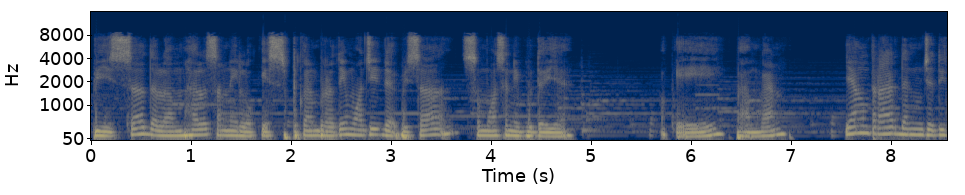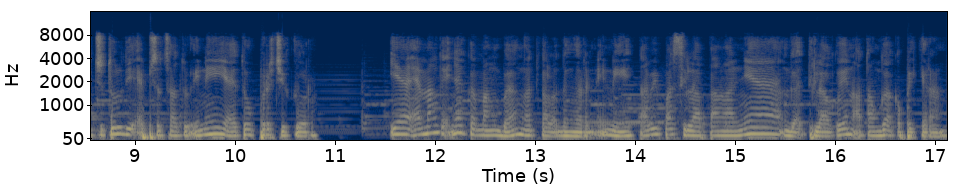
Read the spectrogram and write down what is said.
bisa dalam hal seni lukis, bukan berarti Mochi tidak bisa semua seni budaya. Oke, paham kan? Yang terakhir dan menjadi judul di episode 1 ini yaitu bersyukur. Ya emang kayaknya gampang banget kalau dengerin ini, tapi pasti lapangannya nggak dilakuin atau nggak kepikiran.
